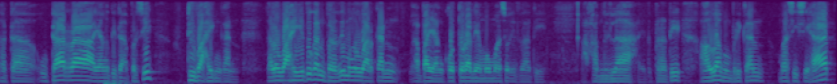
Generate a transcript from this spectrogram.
ada udara yang tidak bersih diwahingkan. Kalau wahing itu kan berarti mengeluarkan apa yang kotoran yang mau masuk itu tadi. Alhamdulillah itu berarti Allah memberikan masih sehat,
